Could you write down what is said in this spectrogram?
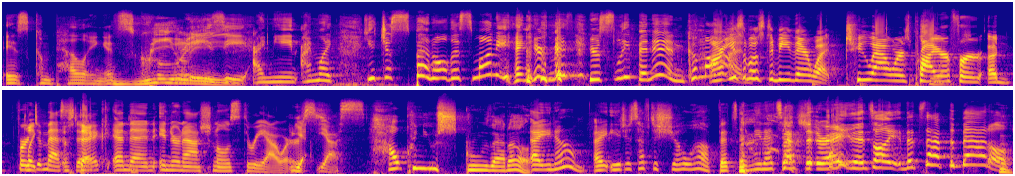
is compelling. It's Really? crazy. I mean, I'm like, you just spent all this money and you're miss- you're sleeping in. Come on. aren't you supposed to be there? What two hours prior for a for like, domestic stick? and then international is three hours. Yes. Yes. How can you screw that up? I know. I, you just have to show up. That's. I mean, that's half the right. That's all. That's half the battle.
